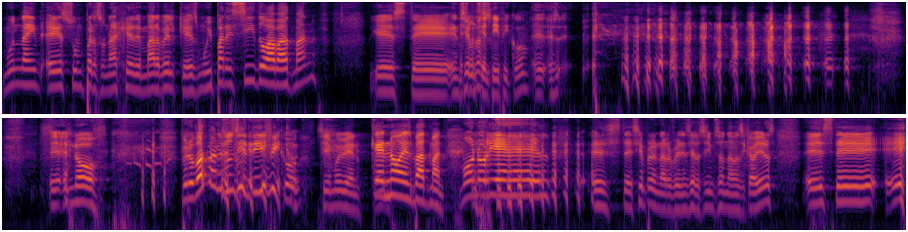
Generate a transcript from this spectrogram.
Moon Knight es un personaje de Marvel que es muy parecido a Batman. Este, en Es un científico. Eh, es- Eh, no. Pero Batman es un científico. Sí, muy bien. Que no es Batman. Monoriel. Este, siempre una referencia a los Simpsons, damas y caballeros. Este, eh,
